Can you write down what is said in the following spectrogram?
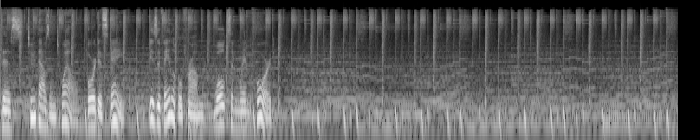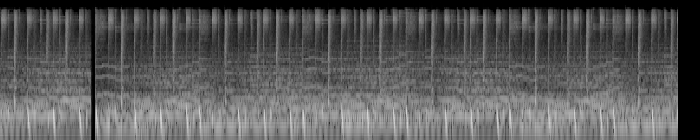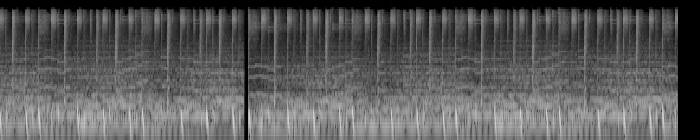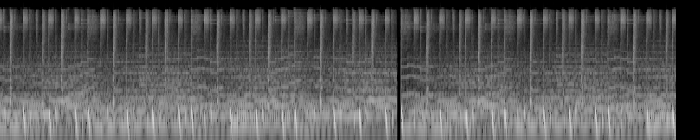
This 2012 Ford Escape is available from Woltz and Wind Ford.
